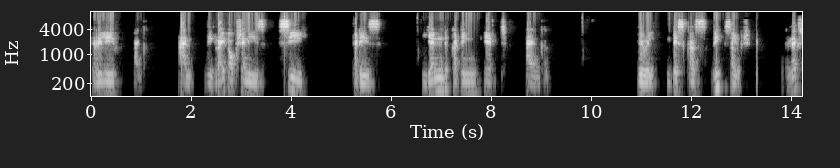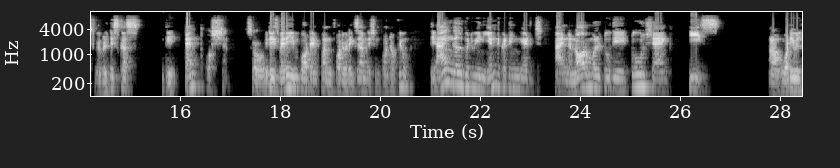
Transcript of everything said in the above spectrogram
relief angle. And the right option is C, that is end cutting edge angle. We will discuss the solution. Okay, next, we will discuss the 10th question. So, it is very important one for your examination point of view. The angle between end cutting edge and normal to the tool shank is what you will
